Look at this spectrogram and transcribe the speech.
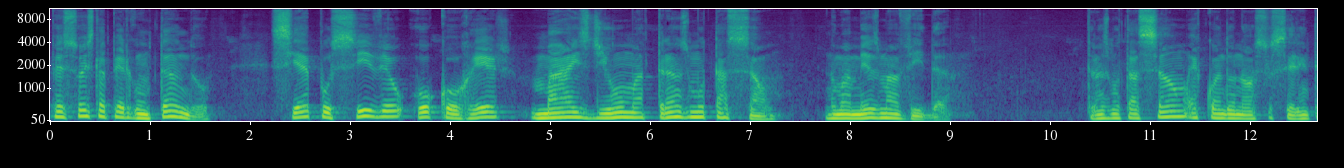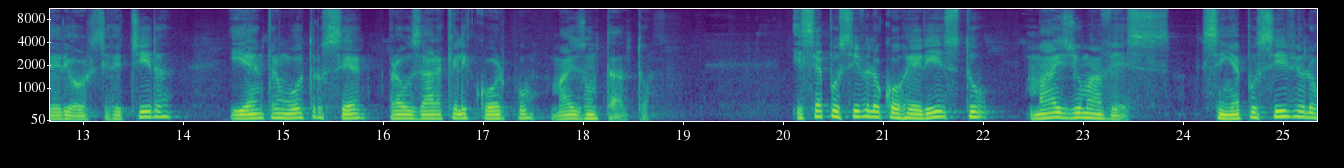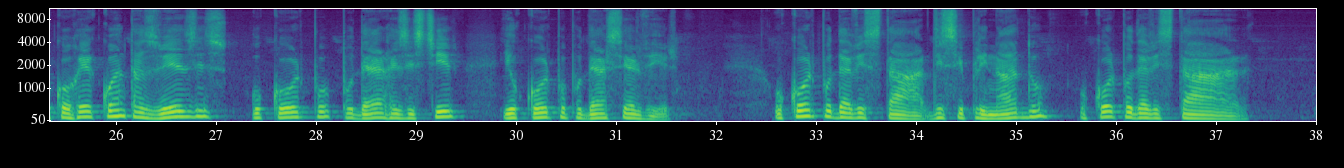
Pessoa está perguntando se é possível ocorrer mais de uma transmutação numa mesma vida. Transmutação é quando o nosso ser interior se retira e entra um outro ser para usar aquele corpo mais um tanto. E se é possível ocorrer isto mais de uma vez? Sim, é possível ocorrer quantas vezes o corpo puder resistir e o corpo puder servir. O corpo deve estar disciplinado, o corpo deve estar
